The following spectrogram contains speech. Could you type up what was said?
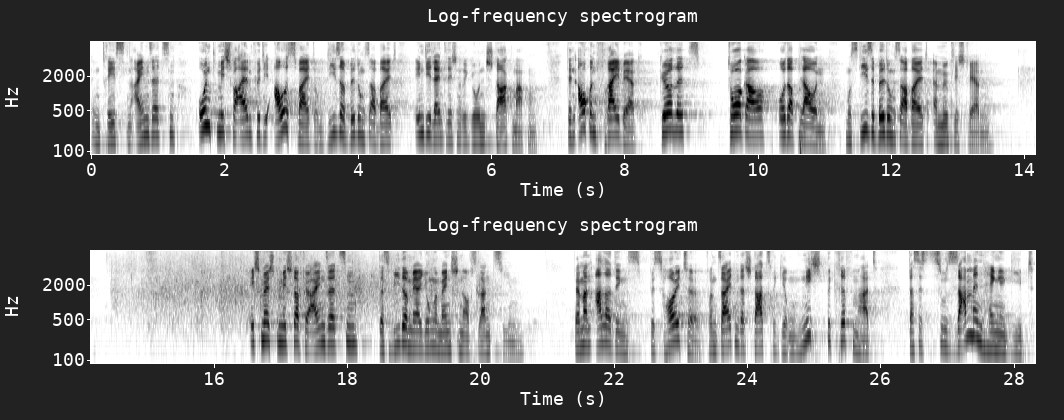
in Dresden einsetzen und mich vor allem für die Ausweitung dieser Bildungsarbeit in die ländlichen Regionen stark machen. Denn auch in Freiberg, Görlitz, Torgau oder Plauen muss diese Bildungsarbeit ermöglicht werden. Ich möchte mich dafür einsetzen, dass wieder mehr junge Menschen aufs Land ziehen. Wenn man allerdings bis heute von Seiten der Staatsregierung nicht begriffen hat, dass es Zusammenhänge gibt,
